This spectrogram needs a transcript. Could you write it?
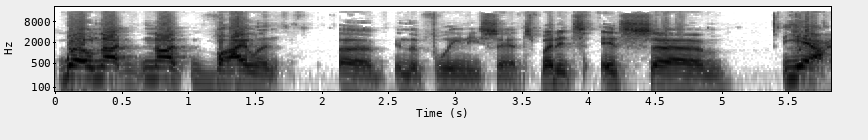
well, not not violent uh, in the Fellini sense, but it's it's um, yeah,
